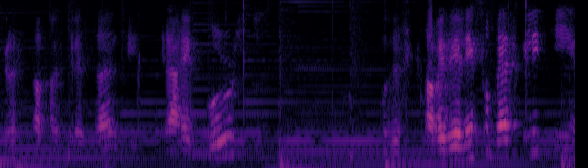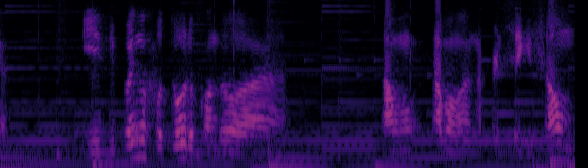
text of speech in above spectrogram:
tirar situação estressante, tirar recursos, assim, que talvez ele nem soubesse que ele tinha. E depois no futuro, quando estavam na perseguição,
